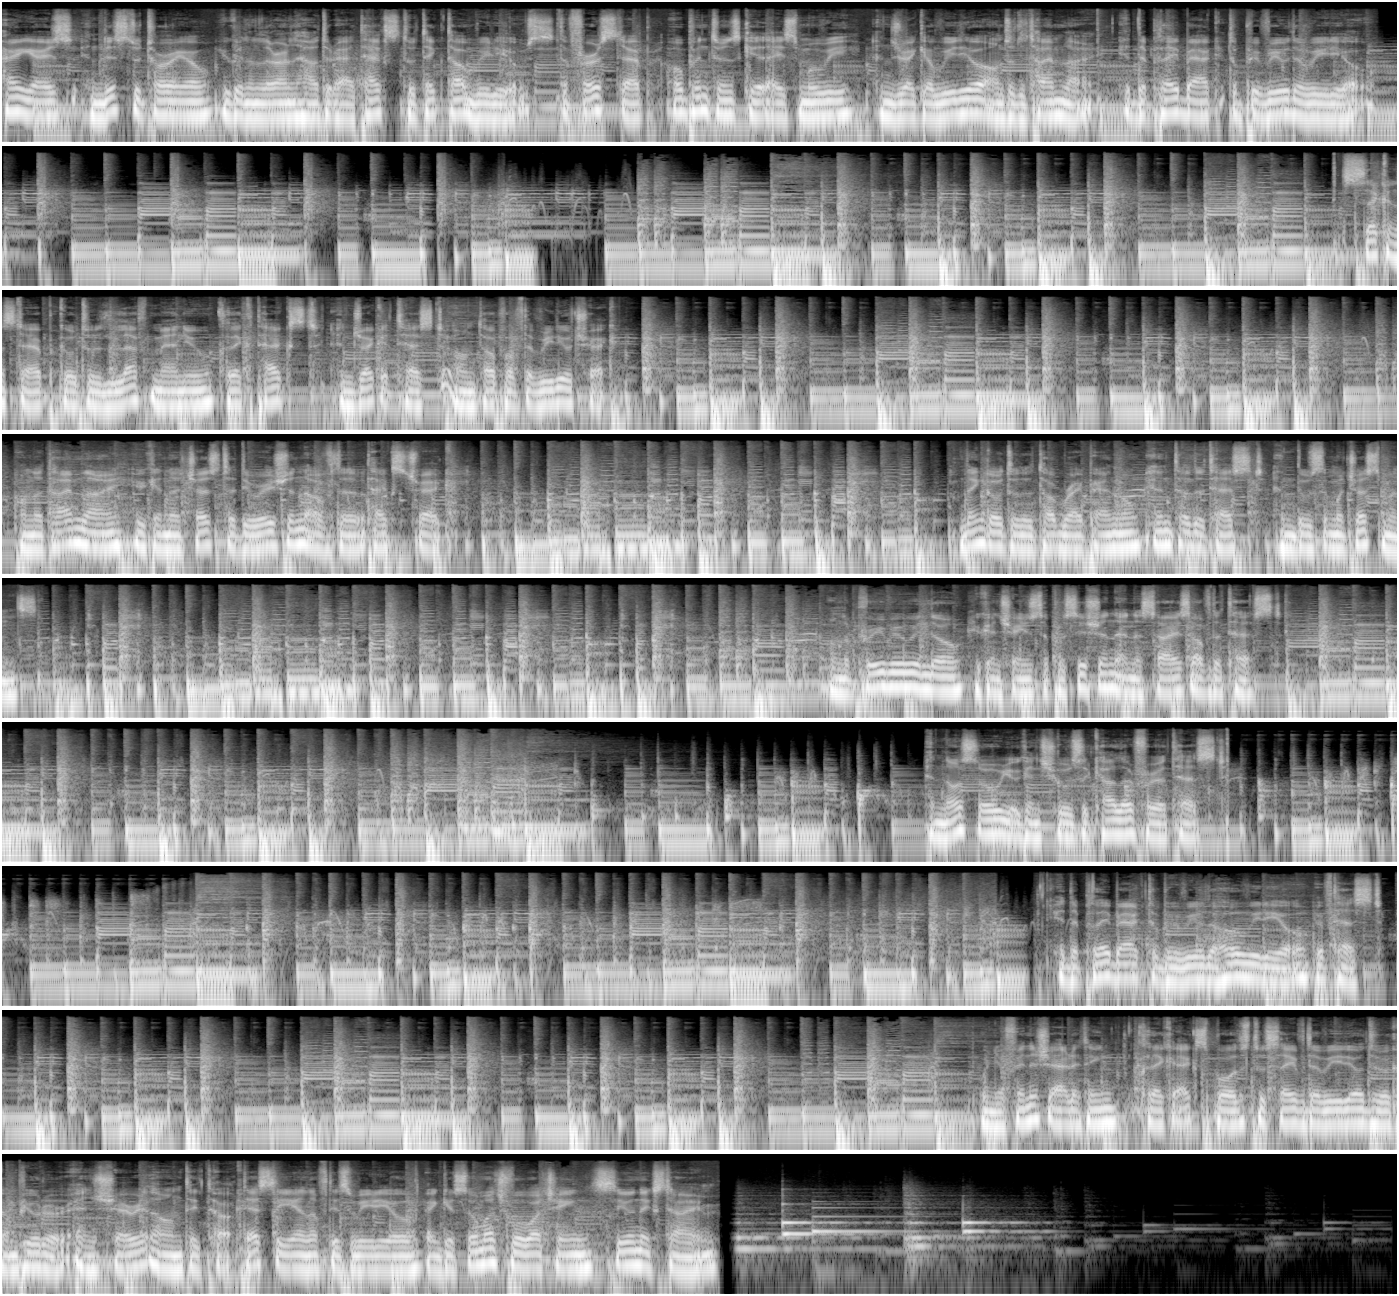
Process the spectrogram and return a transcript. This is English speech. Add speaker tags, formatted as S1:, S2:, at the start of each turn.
S1: Hi guys, in this tutorial, you're gonna learn how to add text to TikTok videos. The first step, open TunesKit AceMovi and drag your video onto the timeline. Hit the playback to preview the video. Second step, go to the left menu, click text and drag a text on top of the video track. On the timeline, you can adjust the duration of the text track. Then go to the top right panel, enter the text and do some adjustments. On the preview window, you can change the position and the size of the text. And also, you can choose a color for your test. Hit the playback to preview the whole video with text. When you finish editing, click export to save the video to your computer and share it on TikTok. That's the end of this video. Thank you so much for watching. See you next time.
